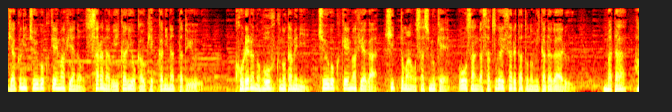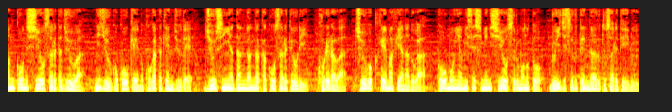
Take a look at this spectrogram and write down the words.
逆に中国系マフィアのさらなる怒りを買う結果になったというこれらの報復のために中国系マフィアがヒットマンを差し向け王さんが殺害されたとの見方がある。また犯行に使用された銃は25口径の小型拳銃で重心や弾丸が加工されておりこれらは中国系マフィアなどが拷問や見せしめに使用するものと類似する点があるとされている。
